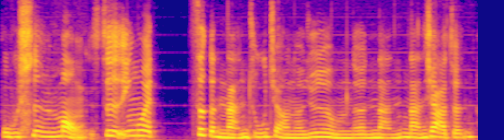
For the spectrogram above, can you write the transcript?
不是梦，是因为。这个男主角呢，就是我们的南南夏真，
